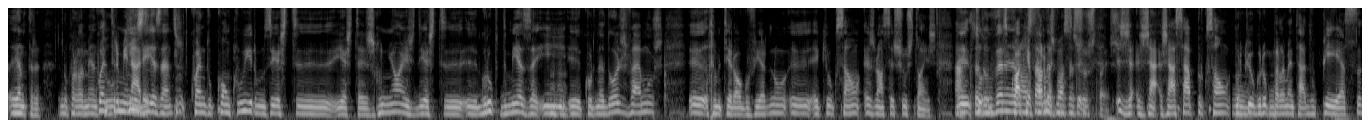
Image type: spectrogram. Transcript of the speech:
entre no Parlamento quando terminar, 15 dias antes? Quando concluirmos este, estas reuniões deste uh, grupo de mesa e uhum. uh, coordenadores, vamos uh, remeter ao Governo aquilo que são as nossas sugestões. Ah, portanto, o Governo de qualquer forma, as vossas sugestões. Já, já, já, sabe porque, são, porque uhum. o grupo parlamentar do PS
